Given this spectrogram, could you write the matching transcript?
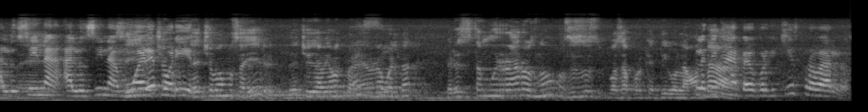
Alucina, de- alucina, Sí, muere hecho- por ir. De hecho vamos a ir, de hecho ya habíamos planeado Ah, una vuelta, pero esos están muy raros, ¿no? O sea, esos, o sea porque digo, la onda... Platícame, pero ¿por qué quieres probarlos?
